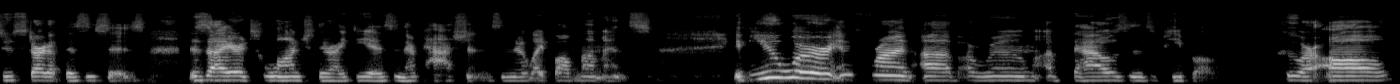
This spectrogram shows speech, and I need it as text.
do startup businesses desire to launch their ideas and their passions and their light bulb moments if you were in front of a room of thousands of people who are all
